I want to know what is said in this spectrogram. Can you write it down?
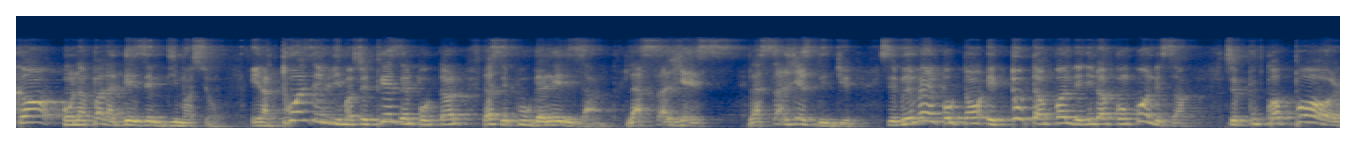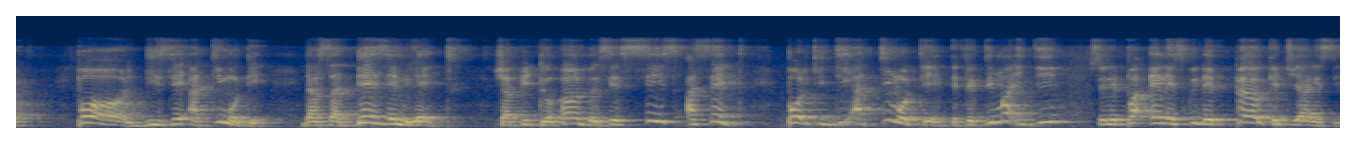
quand on n'a pas la deuxième dimension. Et la troisième dimension très importante, ça c'est pour gagner les âmes. La sagesse. La sagesse de Dieu. C'est vraiment important et tout enfant de Dieu doit comprendre ça. C'est pourquoi Paul Paul disait à Timothée dans sa deuxième lettre, chapitre 1, verset 6 à 7, Paul qui dit à Timothée, effectivement, il dit, ce n'est pas un esprit de peur que tu as reçu.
